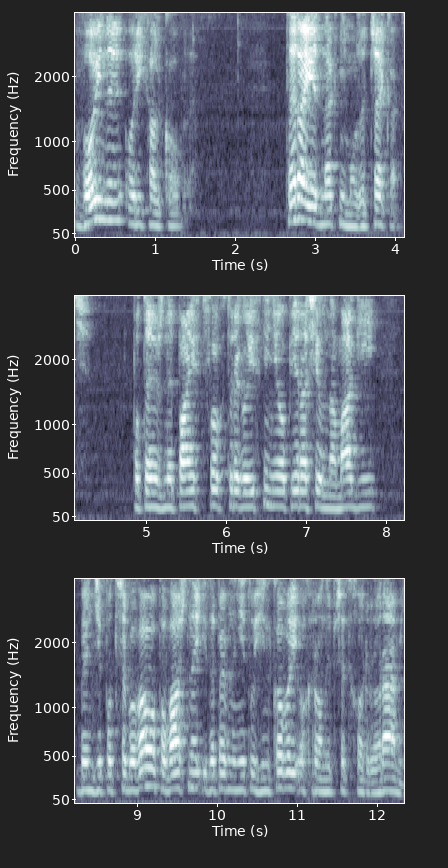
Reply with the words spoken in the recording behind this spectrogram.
Wojny orichalkowe. Tera jednak nie może czekać. Potężne państwo, którego istnienie opiera się na magii, będzie potrzebowało poważnej i zapewne nietuzinkowej ochrony przed horrorami.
